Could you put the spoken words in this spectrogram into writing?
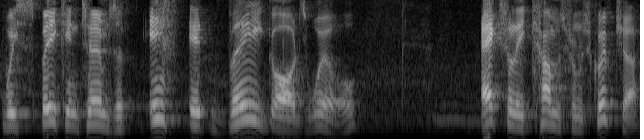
we speak in terms of if it be God's will actually comes from Scripture,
